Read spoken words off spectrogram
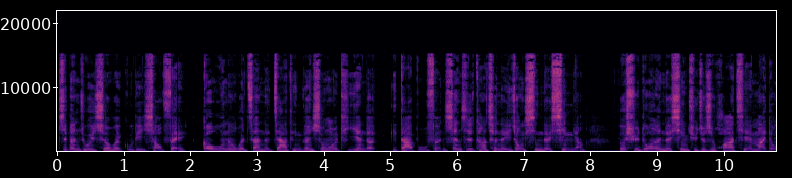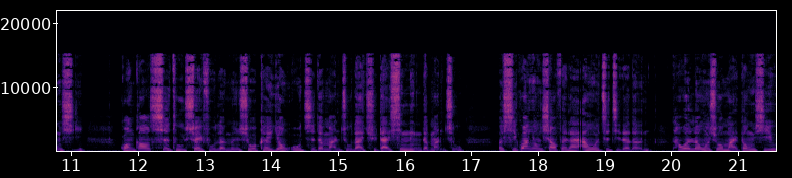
资本主义社会鼓励消费。购物呢，会占了家庭跟生活体验的一大部分，甚至它成了一种新的信仰。有许多人的兴趣就是花钱买东西。广告试图说服人们说，可以用物质的满足来取代心灵的满足。而习惯用消费来安慰自己的人，他会认为说，买东西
